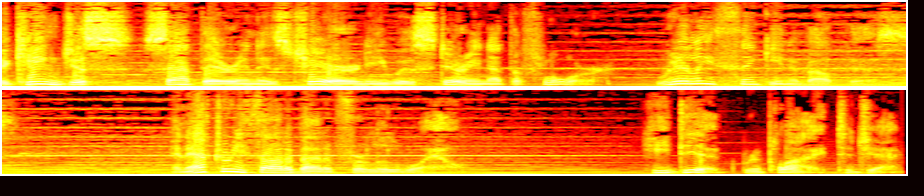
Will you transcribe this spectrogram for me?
the king just sat there in his chair and he was staring at the floor, really thinking about this. And after he thought about it for a little while, he did reply to Jack.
